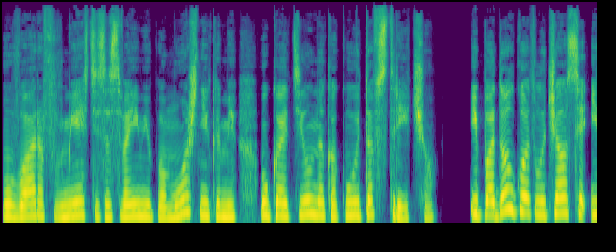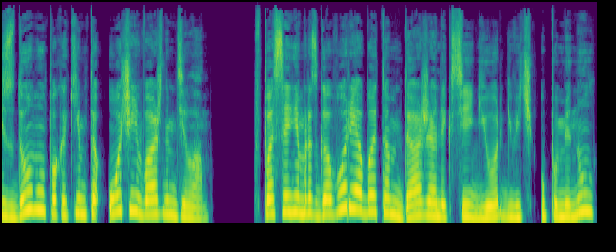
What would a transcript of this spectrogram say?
Уваров вместе со своими помощниками укатил на какую-то встречу и подолгу отлучался из дому по каким-то очень важным делам. В последнем разговоре об этом даже Алексей Георгиевич упомянул,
